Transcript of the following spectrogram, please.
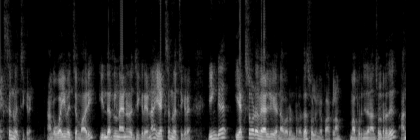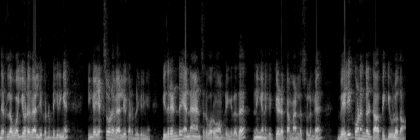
எக்ஸ்ன்னு வச்சுக்கிறேன். அங்கே ஒய் வச்ச மாதிரி இந்த இடத்துல நான் என்ன வச்சுக்கிறேன்னா எக்ஸ்ன்னு வச்சுக்கிறேன். இங்கே எக்ஸோட வேல்யூ என்ன வருன்றதை சொல்லுங்கள் பார்க்கலாம். நான் புரிஞ்சுது நான் சொல்கிறது அந்த இடத்துல ஒய்யோட வேல்யூ கண்டுபிடிக்கிறீங்க. இங்கே எக்ஸோட வேல்யூ கண்டுபிடிக்கிறீங்க. இது ரெண்டும் என்ன ஆன்சர் வரும் அப்படிங்கிறத நீங்கள் எனக்கு கீழே கமெண்டில் சொல்லுங்கள் வெளிக்கோணங்கள் டாபிக் இவ்வளோ தான்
